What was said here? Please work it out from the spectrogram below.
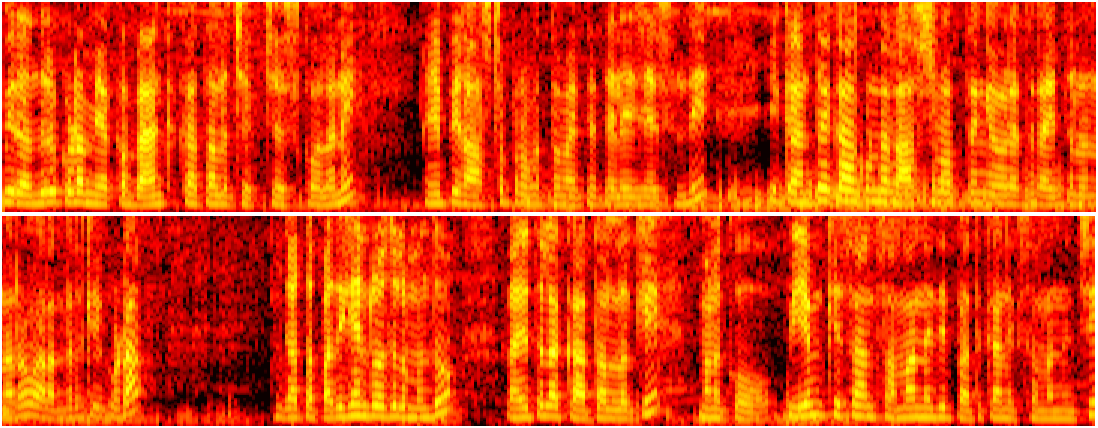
మీరందరూ కూడా మీ యొక్క బ్యాంక్ ఖాతాలో చెక్ చేసుకోవాలని ఏపీ రాష్ట్ర ప్రభుత్వం అయితే తెలియజేసింది. ఇక అంతేకాకుండా రాష్ట్ర వ్యాప్తంగా ఎవరైతే రైతులు ఉన్నారో వారందరికీ కూడా గత పదిహేను రోజుల ముందు రైతుల ఖాతాల్లోకి మనకు పిఎం కిసాన్ సమాన్ నిధి పథకానికి సంబంధించి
